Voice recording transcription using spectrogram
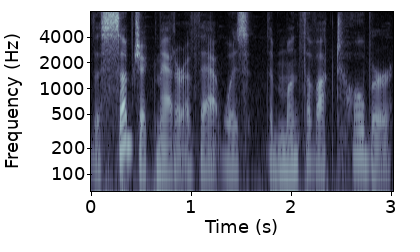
the subject matter of that was the month of October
